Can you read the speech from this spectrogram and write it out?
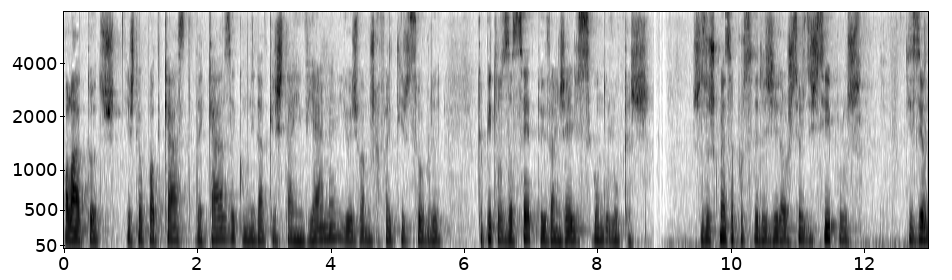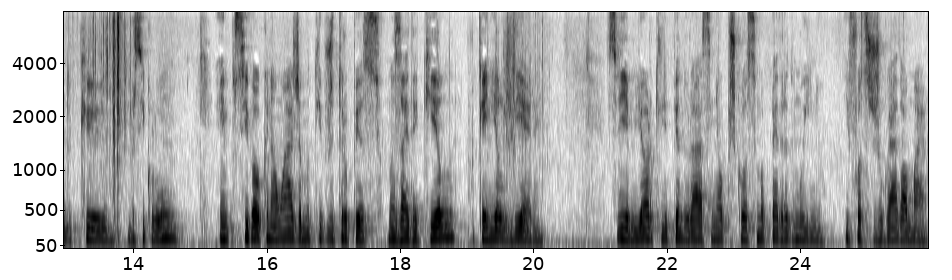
Olá a todos, este é o podcast da Casa Comunidade Cristã em Viana e hoje vamos refletir sobre o capítulo 17 do Evangelho segundo Lucas. Jesus começa por se dirigir aos seus discípulos, dizendo que, versículo 1, é impossível que não haja motivos de tropeço, mas ai daquele por quem eles vierem. Seria melhor que lhe pendurassem ao pescoço uma pedra de moinho e fosse jogado ao mar,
